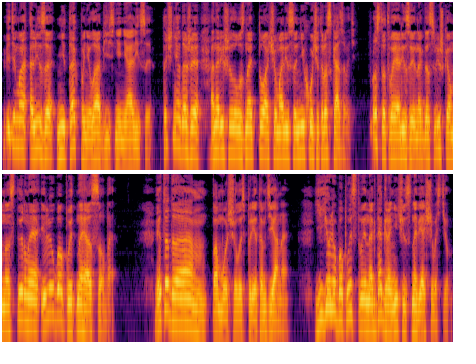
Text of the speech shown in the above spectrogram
Видимо, Алиса не так поняла объяснение Алисы. Точнее, даже она решила узнать то, о чем Алиса не хочет рассказывать. Просто твоя Алиса иногда слишком настырная и любопытная особа. «Это да», — поморщилась при этом Диана. «Ее любопытство иногда граничит с навязчивостью.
